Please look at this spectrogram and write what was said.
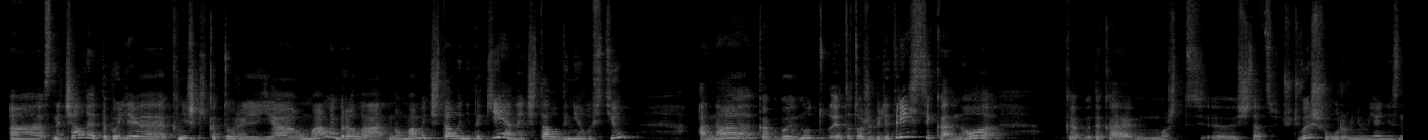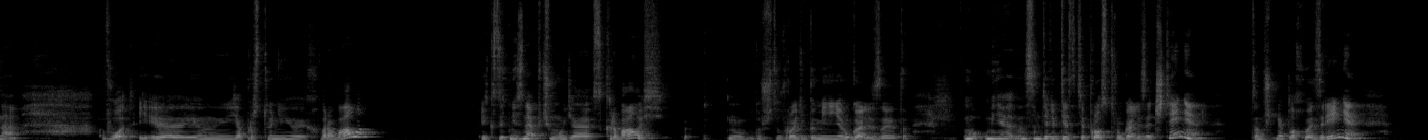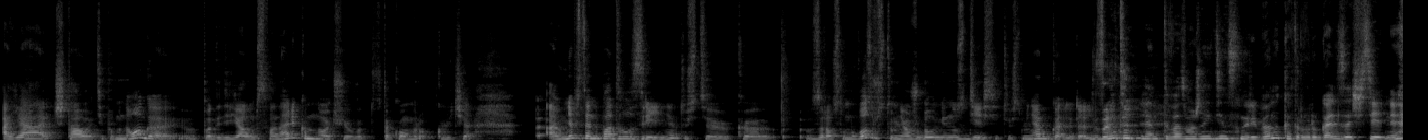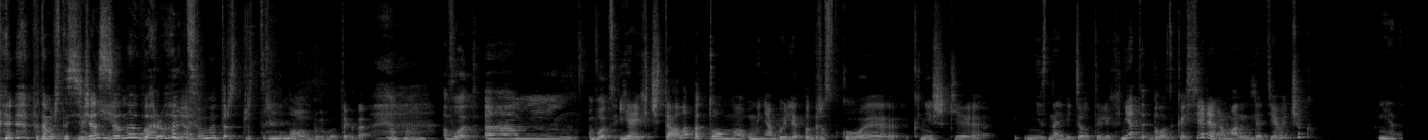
А, сначала это были книжки, которые я у мамы брала, но у мамы читала не такие, она читала Даниэлу Стил. Она как бы, ну, это тоже билетристика, но как бы такая, может считаться чуть выше уровнем, я не знаю. Вот, и, э, я просто у нее их воровала. И, кстати, не знаю, почему я скрывалась, ну, потому что вроде бы меня не ругали за это. Ну, меня, на самом деле, в детстве просто ругали за чтение, потому что у меня плохое зрение, а я читала, типа, много под одеялом с фонариком ночью, вот в таком ключе. А у меня постоянно падало зрение, то есть э, к взрослому возрасту у меня уже было минус 10, то есть меня ругали реально за это. Лен, ты, возможно, единственный ребенок, которого ругали за чтение, потому что сейчас да все наоборот. Я думаю, это распространено было тогда. Uh-huh. Вот, эм, вот, я их читала, потом у меня были подростковые книжки, не знаю, видела ты или их нет, была такая серия «Романы для девочек». Нет.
